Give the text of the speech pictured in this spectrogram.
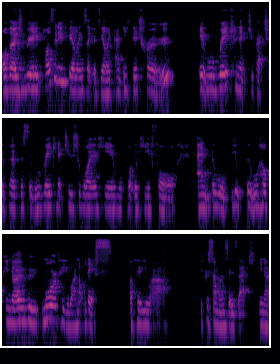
of those really positive feelings that you're feeling. And if they're true, it will reconnect you back to your purpose. It will reconnect you to why you're here, what you're here for, and it will you, it will help you know who more of who you are, not less of who you are, because someone says that. You know,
